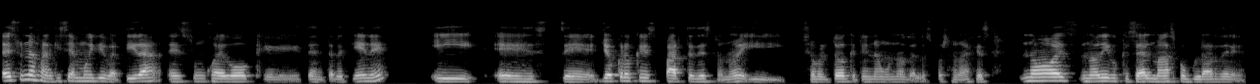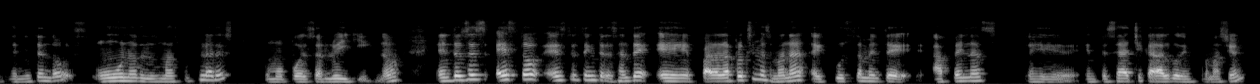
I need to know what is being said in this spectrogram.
es una franquicia muy divertida, es un juego que te entretiene y este, yo creo que es parte de esto, ¿no? Y sobre todo que tiene uno de los personajes, no es, no digo que sea el más popular de, Nintendo, es uno de los más populares, como puede ser Luigi, ¿no? Entonces, esto, esto está interesante. Eh, para la próxima semana, eh, justamente apenas eh, empecé a checar algo de información,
